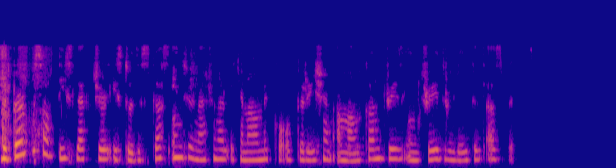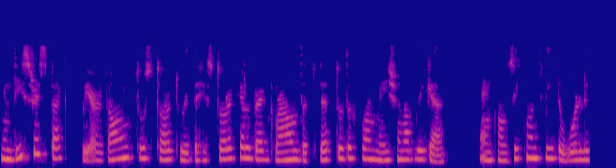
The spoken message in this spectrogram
The purpose of this lecture is to discuss international economic cooperation among countries in trade-related aspects. In this respect, we are going to start with the historical background that led to the formation of the GATT and consequently the World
